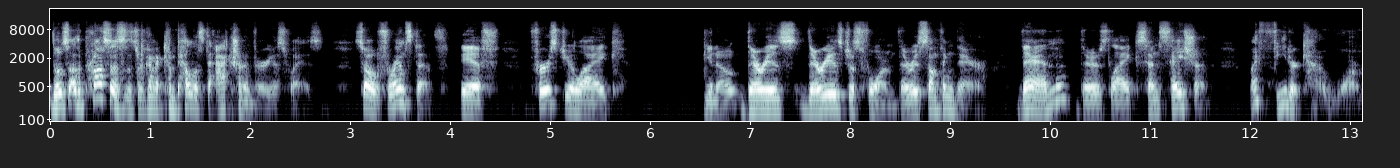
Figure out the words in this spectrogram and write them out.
those other processes are going to compel us to action in various ways. So, for instance, if first you're like, you know, there is there is just form, there is something there. Then there's like sensation. My feet are kind of warm.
